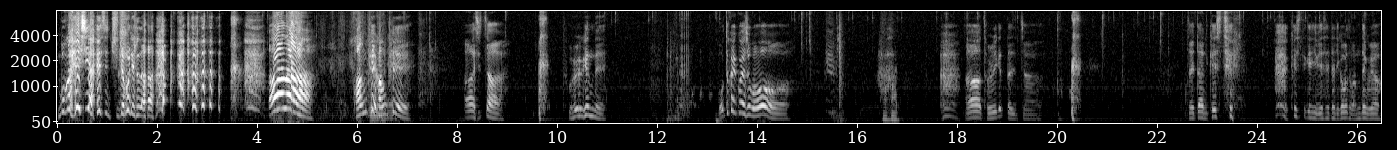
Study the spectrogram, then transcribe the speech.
뭐가 해시야 해시 죽여버릴라 아 나 광패 광패 아 진짜 돌겠네. 뭐 어떡할 거야 저거? 하하. 아 돌겠다 진짜. 자 일단 퀘스트 퀘스트 깨기 위해서 일단 이거부터 만들고요.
